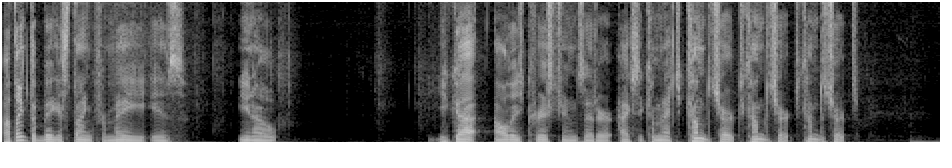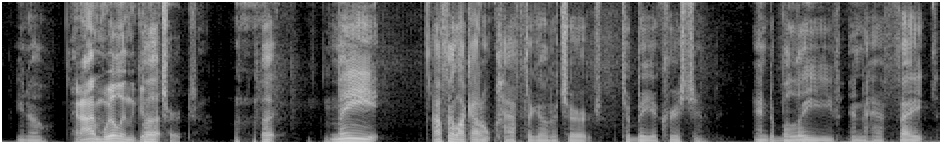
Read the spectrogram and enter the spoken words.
I think the biggest thing for me is, you know, you got all these Christians that are actually coming at you. Come to church. Come to church. Come to church. You know, And I'm willing to go But- to church. but me, I feel like I don't have to go to church to be a Christian and to believe and to have faith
